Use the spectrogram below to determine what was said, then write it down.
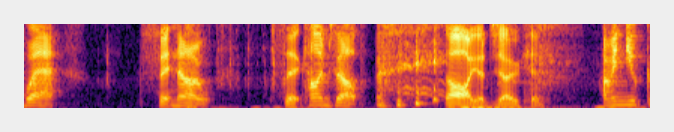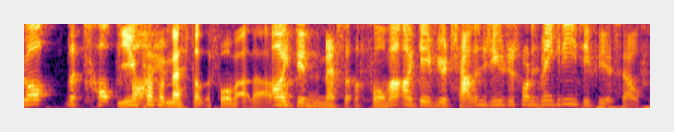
where? Fifth. No. Six. Time's up. Oh, you're joking. I mean, you got the top You five. proper messed up the format of that. I'm I didn't mess up the format. I gave you a challenge. You just wanted to make it easy for yourself.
